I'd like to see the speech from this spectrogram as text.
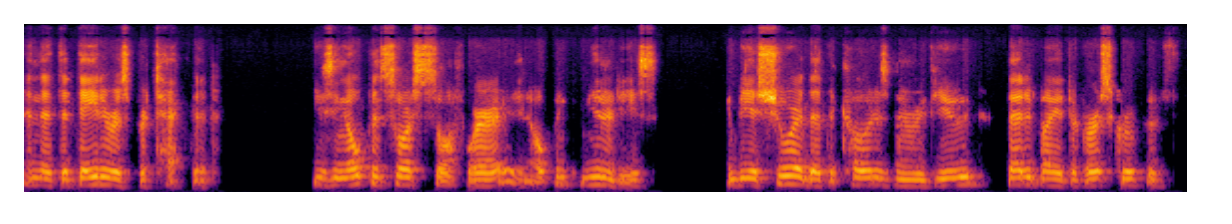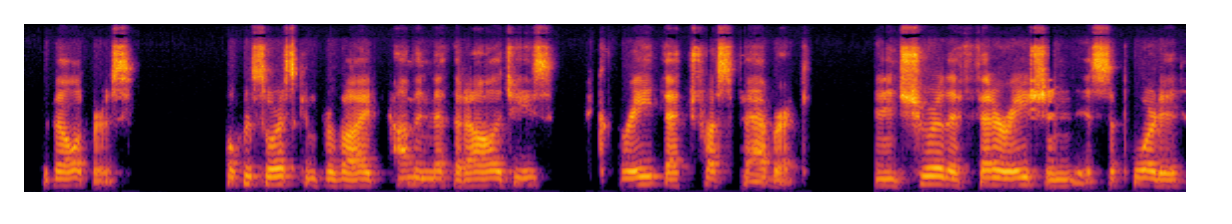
and that the data is protected. Using open source software in open communities can be assured that the code has been reviewed, vetted by a diverse group of developers. Open source can provide common methodologies to create that trust fabric and ensure that federation is supported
